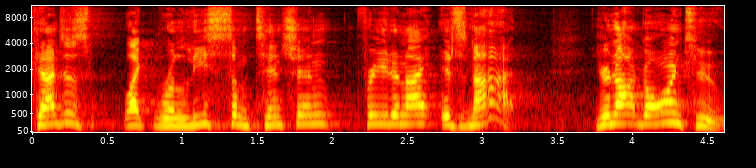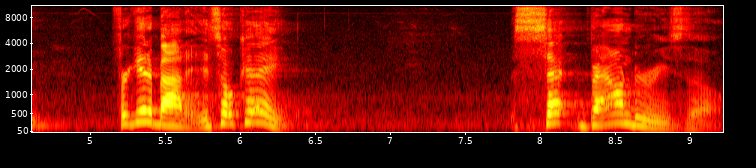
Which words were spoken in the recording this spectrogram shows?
Can I just like release some tension for you tonight? It's not. You're not going to. Forget about it. It's okay. Set boundaries though.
